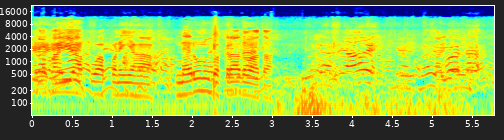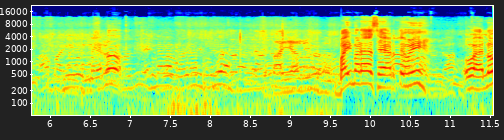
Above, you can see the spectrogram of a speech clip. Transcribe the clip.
ਲਿਖਾਈ ਆਪੋ ਆਪਣੀ ਆ ਨਹਿਰੂ ਨੂੰ ਬੱਕਰਾ ਦਵਾਤਾ। ਬਾਈ ਮੜਾ ਸਾਈਡ ਤੇ ਹੋਈ। ਓ ਹੈਲੋ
